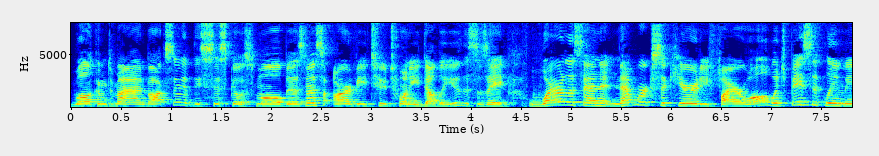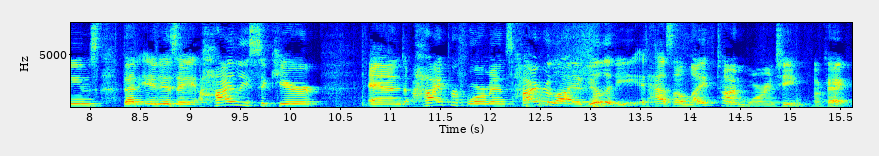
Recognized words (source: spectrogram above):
Welcome to my unboxing of the Cisco Small Business RV220W. This is a wireless N network security firewall, which basically means that it is a highly secure and high performance, high reliability. It has a lifetime warranty, okay?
